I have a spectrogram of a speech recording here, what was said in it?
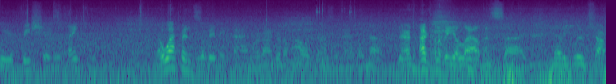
We appreciate it. Thank you. No weapons of any kind. We're not going to apologize on that Well, No, they're not going to be allowed inside. Nettie glued sharp.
